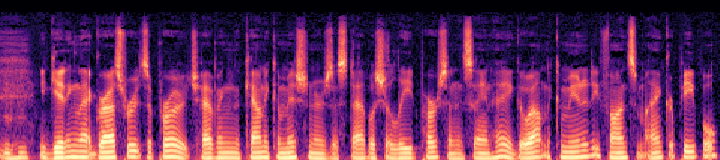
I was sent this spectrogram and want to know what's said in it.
mm-hmm. getting that grassroots approach, having the county commissioners establish a lead person and saying, "Hey, go out in the community, find some anchor people."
